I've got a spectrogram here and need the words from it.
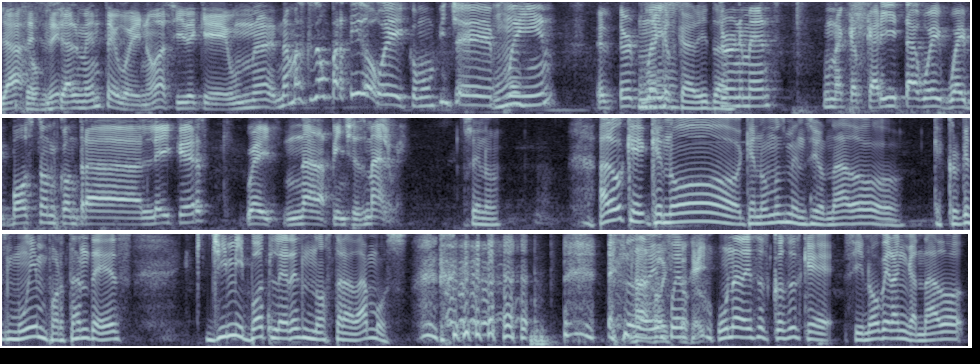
Ya, Sí, oficialmente, güey, ¿no? Así de que una, nada más que sea un partido, güey, como un pinche play-in, el third Una place cascarita. tournament, una cascarita, güey, güey, Boston contra Lakers, güey, nada pinches mal, güey. Sí, ¿no? Algo que, que no, que no hemos mencionado, que creo que es muy importante, es Jimmy Butler es Nostradamus. Eso Ah, también ok, fue una de esas cosas que si no hubieran ganado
